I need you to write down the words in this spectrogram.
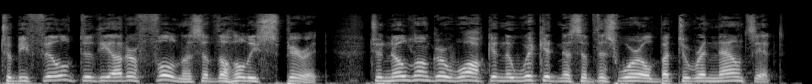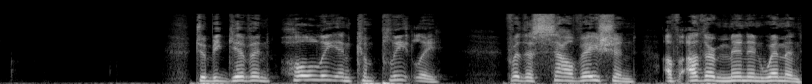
to be filled to the utter fullness of the Holy Spirit, to no longer walk in the wickedness of this world, but to renounce it, to be given wholly and completely for the salvation of other men and women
